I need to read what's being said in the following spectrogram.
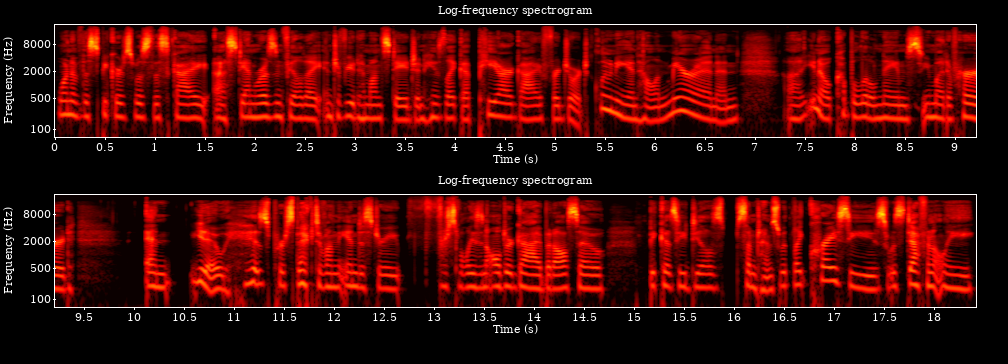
One of the speakers was this guy uh, Stan Rosenfield. I interviewed him on stage, and he's like a PR guy for George Clooney and Helen Mirren, and uh, you know a couple little names you might have heard. And you know his perspective on the industry. First of all, he's an older guy, but also because he deals sometimes with like crises, was definitely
